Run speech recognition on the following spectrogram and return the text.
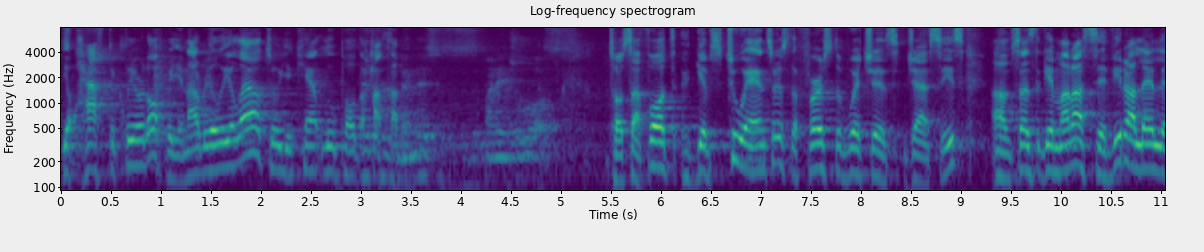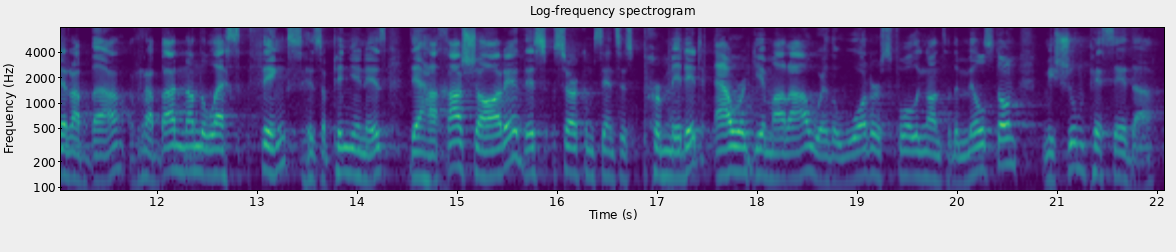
you'll have to clear it off, but you're not really allowed to. You can't loophole the hachamim. This is a financial loss. Tosafot gives two answers, the first of which is Jesse's. Uh, says the Gemara, Sevira le Rabba. Rabba nonetheless thinks, his opinion is, Dehacha share, this circumstance is permitted. Our Gemara, where the water is falling onto the millstone, Mishum peseda.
